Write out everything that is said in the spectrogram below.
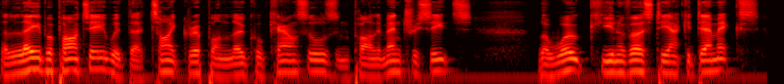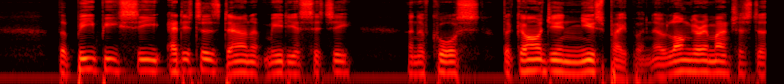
The Labour Party, with their tight grip on local councils and parliamentary seats, the woke university academics, the BBC editors down at Media City, and of course the Guardian newspaper, no longer in Manchester,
